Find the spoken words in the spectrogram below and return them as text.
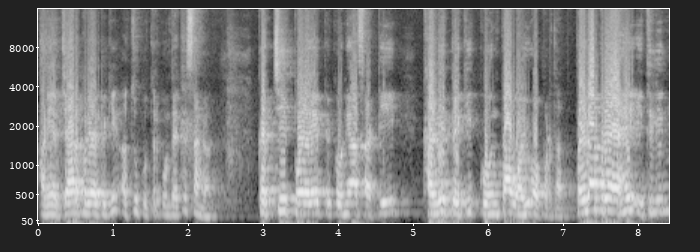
आणि या चार पर्यायापैकी अचूक उत्तर कोणतं आहे ते सांगा. कच्ची फळे पिकवण्यासाठी खालीलपैकी कोणता वायू वापरतात? पहिला पर्याय आहे इथिलिन.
